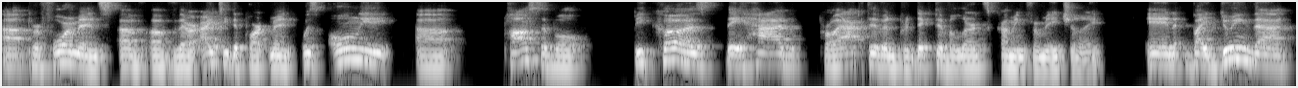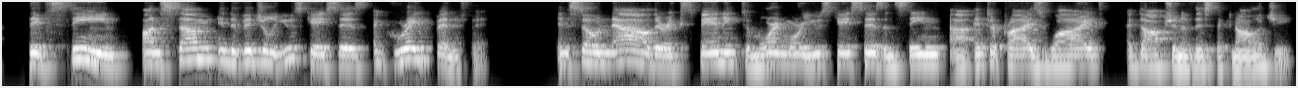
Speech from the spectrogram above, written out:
uh, performance of, of their IT department was only uh, possible because they had proactive and predictive alerts coming from HLA. And by doing that, they've seen on some individual use cases a great benefit. And so now they're expanding to more and more use cases and seeing uh, enterprise wide adoption of this technology.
